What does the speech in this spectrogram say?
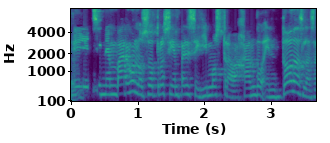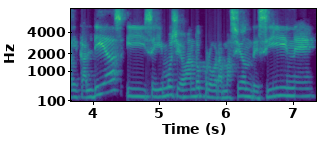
Eh, sin embargo, nosotros siempre seguimos trabajando en todas las alcaldías y seguimos llevando programación de cine,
